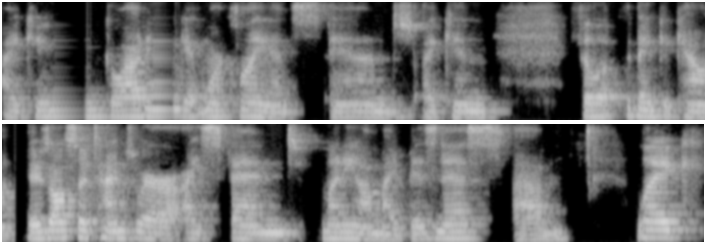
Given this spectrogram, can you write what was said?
I can go out and get more clients and I can fill up the bank account. There's also times where I spend money on my business, um, like,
